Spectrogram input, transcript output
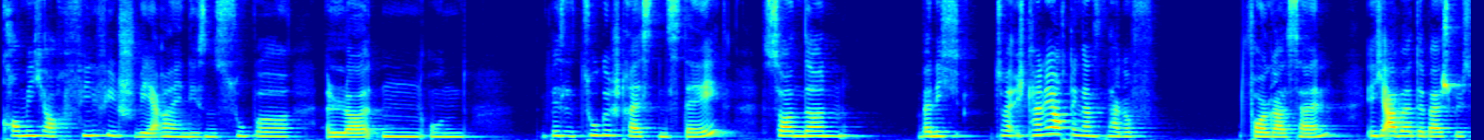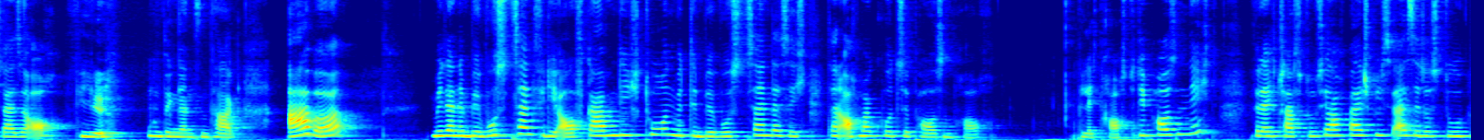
komme ich auch viel, viel schwerer in diesen super alerten und ein bisschen zugestressten State, sondern wenn ich, zum Beispiel, ich kann ja auch den ganzen Tag auf Vollgas sein. Ich arbeite beispielsweise auch viel und den ganzen Tag. Aber mit einem Bewusstsein für die Aufgaben, die ich tue und mit dem Bewusstsein, dass ich dann auch mal kurze Pausen brauche. Vielleicht brauchst du die Pausen nicht. Vielleicht schaffst du es ja auch beispielsweise, dass du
